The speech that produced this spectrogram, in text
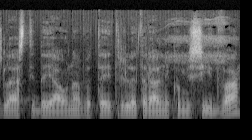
zlasti dejavna v tej trilateralni komisiji dva.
